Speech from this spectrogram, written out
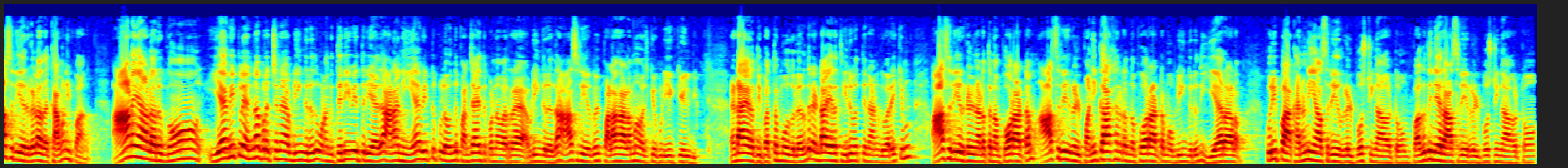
ஆசிரியர்கள் அதை கவனிப்பாங்க. ஆணையாளருக்கும் என் வீட்டில் என்ன பிரச்சனை? அப்படிங்கிறது உனக்கு தெரியவே தெரியாது. ஆனால் நீ என் வீட்டுக்குள்ளே வந்து பஞ்சாயத்து பண்ண வர்ற? அப்படிங்கிறது தான் ஆசிரியர்கள் பலகாலமாக வைக்கக்கூடிய கேள்வி. ரெண்டாயிரத்தி பத்தொம்போதுலேருந்து ரெண்டாயிரத்தி இருபத்தி நான்கு வரைக்கும் ஆசிரியர்கள் நடத்தின போராட்டம் ஆசிரியர்கள் பணிக்காக நடந்த போராட்டம் அப்படிங்கிறது ஏராளம். குறிப்பாக கணினி ஆசிரியர்கள் போஸ்டிங் ஆகட்டும் பகுதி நேர ஆசிரியர்கள் போஸ்டிங் ஆகட்டும்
